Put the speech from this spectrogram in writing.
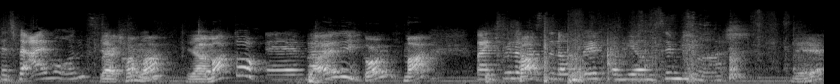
Jetzt beeilen wir uns. Ja, komm, mach. Ja, mach doch. Ähm, Beeil dich, komm, mach. Weil ich will noch, dass du noch ein Bild von mir und Simbi machst. Nee.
